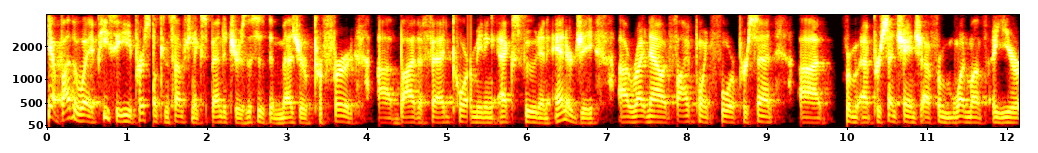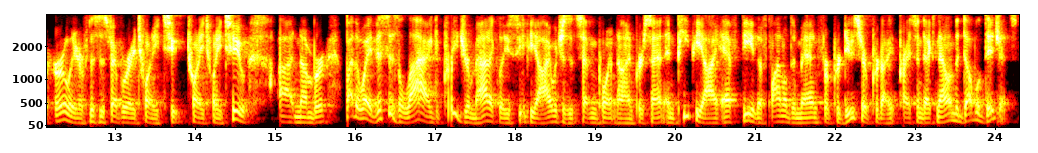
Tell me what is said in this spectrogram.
Yeah, by the way, PCE, personal consumption expenditures, this is the measure preferred uh, by the Fed, core meaning X food and energy, uh, right now at 5.4%. Uh, from a percent change uh, from one month a year earlier. This is February 22, 2022 uh, number. By the way, this has lagged pretty dramatically CPI, which is at 7.9%, and PPI FD, the final demand for producer price index, now in the double digits.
